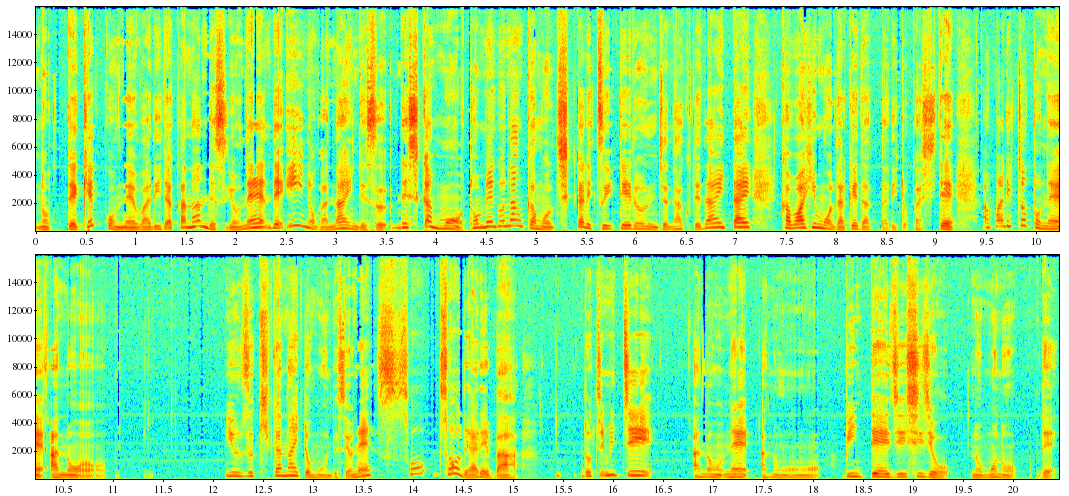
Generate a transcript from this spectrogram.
のって結構ね、割高なんですよね。で、いいのがないんです。で、しかも、留め具なんかもしっかりついてるんじゃなくて、だいたい皮紐だけだったりとかして、あまりちょっとね、あの、融通きかないと思うんですよね。そう、そうであれば、どっちみち、あのね、あの、ヴィンテージ市場のもので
